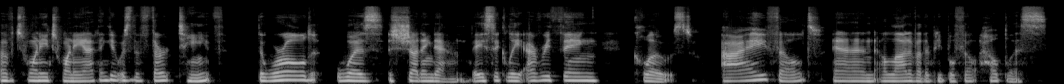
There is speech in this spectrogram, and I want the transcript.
of 2020, I think it was the 13th, the world was shutting down. Basically, everything closed. I felt, and a lot of other people felt helpless.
